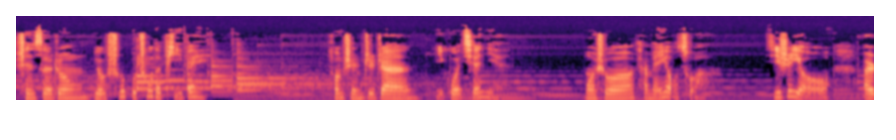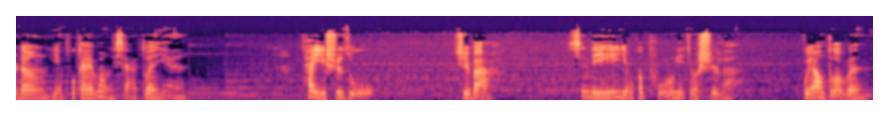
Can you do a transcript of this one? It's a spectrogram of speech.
神色中有说不出的疲惫。封神之战已过千年，莫说他没有错，即使有，尔等也不该妄下断言。太乙师祖，去吧，心里有个谱也就是了，不要多问。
